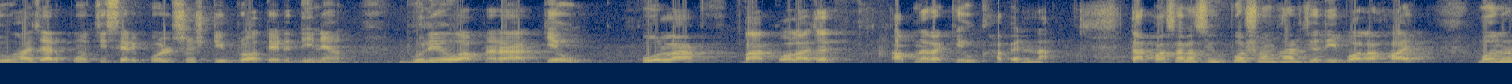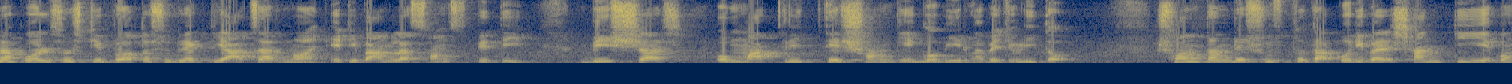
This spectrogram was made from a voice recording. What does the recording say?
দু হাজার পঁচিশের কলষষ্ঠী ব্রতের দিনে ভুলেও আপনারা কেউ কোলা বা কলা জাত আপনারা কেউ খাবেন না। তার পাশাপাশি উপসংহার যদি বলা হয়, বন্ধুরা কলষষ্ঠী ব্রত শুধু একটি আচার নয়, এটি বাংলার সংস্কৃতি, বিশ্বাস ও মাতৃত্বের সঙ্গে গভীরভাবে জড়িত। সন্তানদের সুস্থতা, পরিবারের শান্তি এবং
